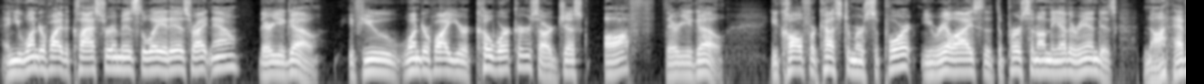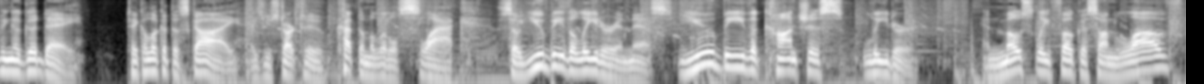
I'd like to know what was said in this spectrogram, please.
and you wonder why the classroom is the way it is right now, there you go. If you wonder why your coworkers are just off, there you go. You call for customer support, you realize that the person on the other end is not having a good day. Take a look at the sky as you start to cut them a little slack. So you be the leader in this. You be the conscious leader and mostly focus on love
